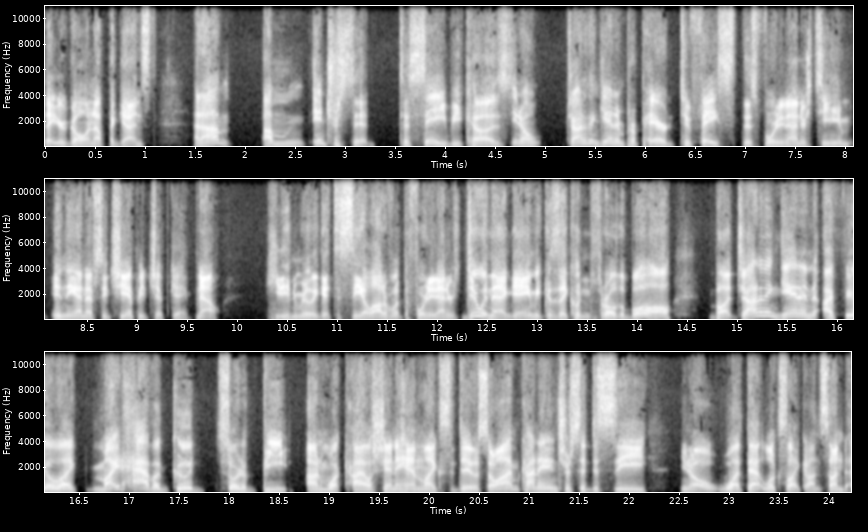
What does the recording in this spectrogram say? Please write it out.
that you're going up against. And I'm I'm interested to see because, you know, Jonathan Gannon prepared to face this 49ers team in the NFC Championship game. Now, he didn't really get to see a lot of what the 49ers do in that game because they couldn't throw the ball. But Jonathan Gannon, I feel like, might have a good sort of beat on what Kyle Shanahan likes to do. So I'm kind of interested to see, you know, what that looks like on Sunday.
